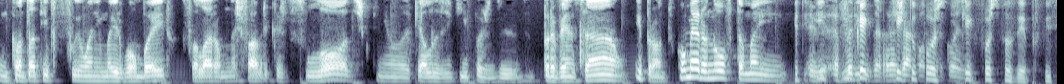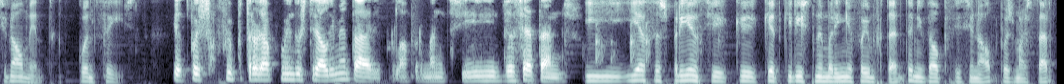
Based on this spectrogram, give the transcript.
enquanto ativo fui um animeiro bombeiro, falaram-me nas fábricas de celuloses, que tinham aquelas equipas de, de, prevenção, e pronto. Como era novo também, e, e, a o que, é, que, é que foste, que é que foste fazer profissionalmente quando saíste? Eu depois fui para trabalhar para uma indústria alimentar e por lá permaneci 17 anos. E, e essa experiência que, que adquiriste na Marinha foi importante a nível profissional, depois mais tarde?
